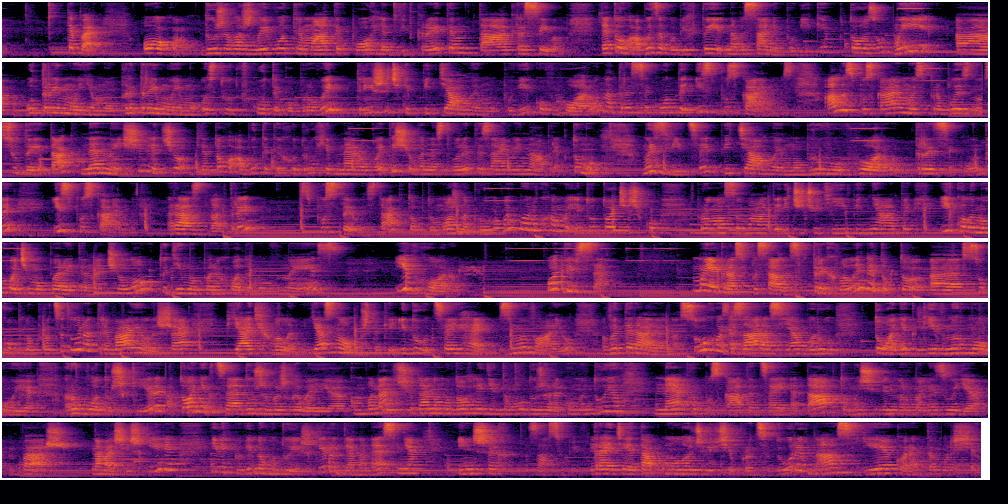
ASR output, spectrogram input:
Тепер око дуже важливо тримати погляд відкритим та красивим. Для того, аби запобігти нависанню повіки птозу, ми утримуємо, притримуємо ось тут в кутику брови, трішечки підтягуємо повіку вгору на 3 секунди і спускаємось. Але спускаємось приблизно сюди, так не нижче, для того, аби таких от рухів не робити, щоб не створити зайвий набряк. Тому ми звідси підтягуємо брову вгору 3 секунди і спускаємось. Раз, два, три. Спустились, так? Тобто можна круговими рухами і ту точечку промасувати і чуть-чуть її підняти. І коли ми хочемо перейти на чоло, тоді ми переходимо вниз і вгору. От і все. Ми якраз вписались в 3 хвилини, тобто е, сукупно процедура триває лише 5 хвилин. Я знову ж таки іду цей гель, змиваю, витираю на сухо. Зараз я беру тонік, який внормовує роботу шкіри. А тонік це дуже важливий е, компонент в щоденному догляді, тому дуже рекомендую не пропускати цей етап, тому що він нормалізує ваш на вашій шкірі і відповідно готує шкіру для нанесення інших засобів. Третій етап омолоджуючої процедури в нас є коректор морщин.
